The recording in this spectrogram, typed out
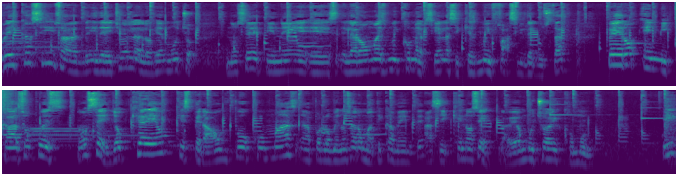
rica sí, y de hecho la elogian mucho, no sé, tiene, es, el aroma es muy comercial, así que es muy fácil de gustar, pero en mi caso pues no sé yo creo que esperaba un poco más ah, por lo menos aromáticamente así que no sé la veo mucho del común y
